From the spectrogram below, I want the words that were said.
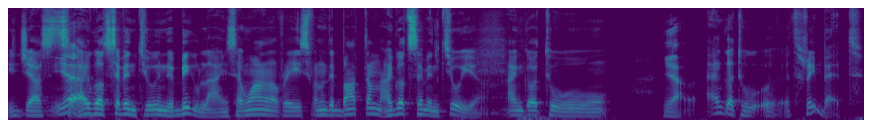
it just Yeah. I got seven two in the big blinds. I want to raise from the bottom. I got seven two here. I got to yeah, I got to uh, three bet,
